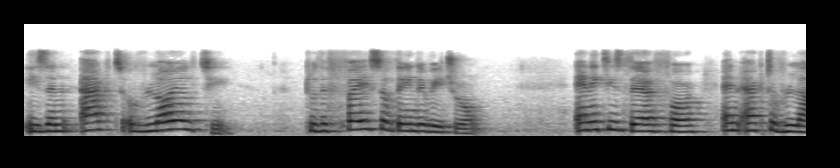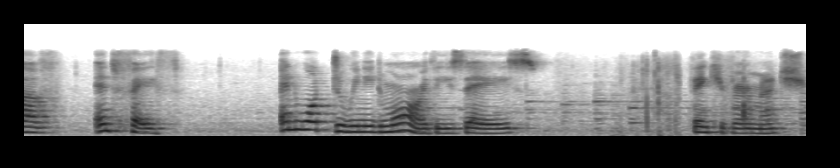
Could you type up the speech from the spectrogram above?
is an act of loyalty to the face of the individual, and it is therefore an act of love and faith. And what do we need more these days? Thank you very much.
